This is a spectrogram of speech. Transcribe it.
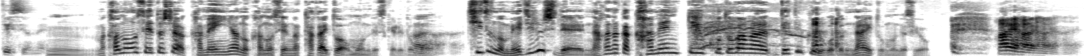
ですよね。うん。まあ可能性としては仮面屋の可能性が高いとは思うんですけれども、はいはいはい地図の目印でなかなか仮面っていう言葉が出てくることないと思うんですよ。はいはいはいはい。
